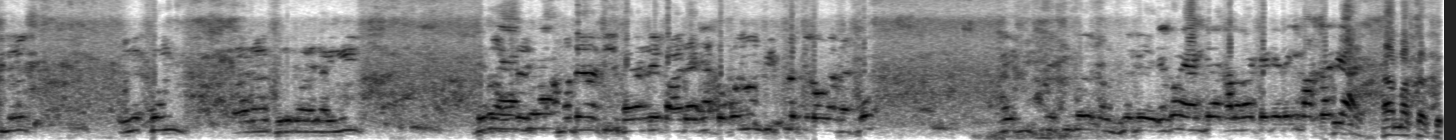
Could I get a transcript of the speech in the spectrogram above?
ছিল অনেকক্ষণ পায়রা খুঁজে পাওয়া যায়নি। আমাদের- আর কিছু করার নেই পায়রা এত পরিমাণ বৃষ্টি হচ্ছিল ওরা দেখো হ্যাঁ মাস্টার তো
